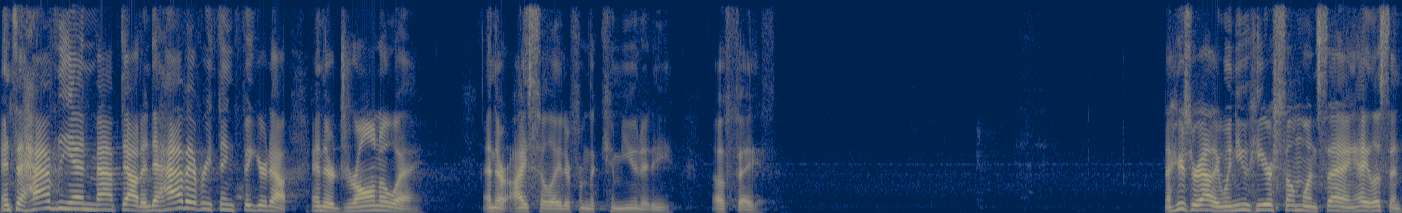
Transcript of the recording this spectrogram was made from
and to have the end mapped out and to have everything figured out. And they're drawn away and they're isolated from the community of faith. Now, here's the reality when you hear someone saying, hey, listen,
